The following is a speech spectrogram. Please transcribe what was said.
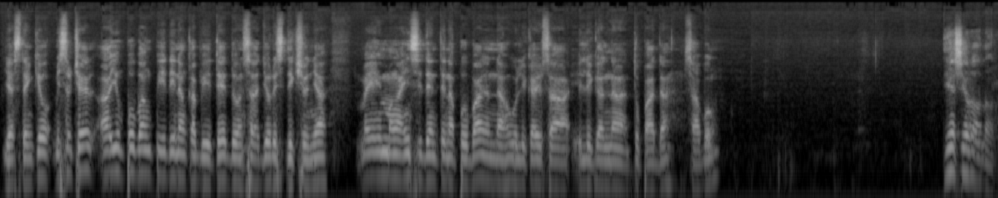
Yes, thank you. Mr. Chair, uh, yung po bang PD ng Cavite doon sa jurisdiction niya, may mga insidente na po ba na nahuli kayo sa illegal na tupada, sabong? Yes, Your Honor.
